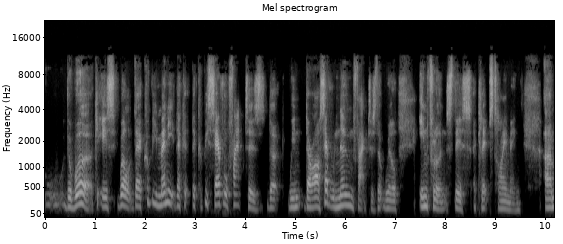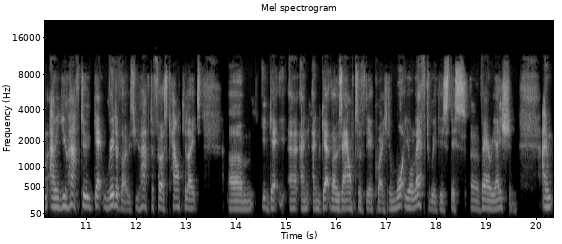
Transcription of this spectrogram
the work is well there could be many there could, there could be several factors that we there are several known factors that will influence this eclipse timing um, and you have to get rid of those you have to first calculate um, you get uh, and and get those out of the equation and what you're left with is this uh, variation and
